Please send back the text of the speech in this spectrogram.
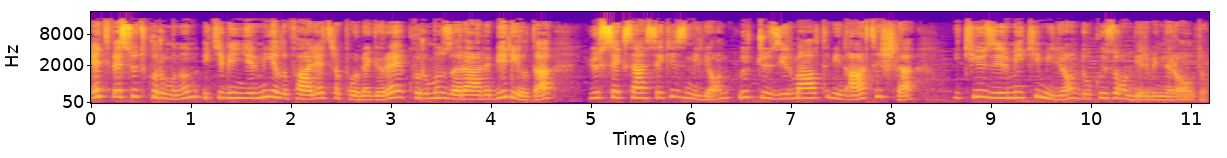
Et ve Süt Kurumu'nun 2020 yılı faaliyet raporuna göre kurumun zararı bir yılda 188 milyon 326 bin artışla 222 milyon 911 bin lira oldu.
